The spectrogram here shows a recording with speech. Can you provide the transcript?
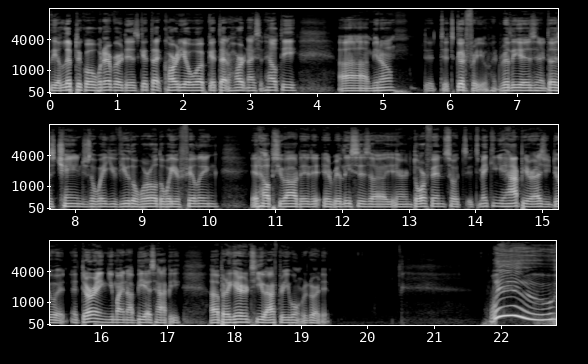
the elliptical, whatever it is, get that cardio up, get that heart nice and healthy. Um, you know, it, it's good for you. It really is, and it does change the way you view the world, the way you're feeling. It helps you out. It it, releases uh, your endorphins, so it's it's making you happier as you do it. Uh, During, you might not be as happy, uh, but I guarantee you, after, you won't regret it. Woo!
